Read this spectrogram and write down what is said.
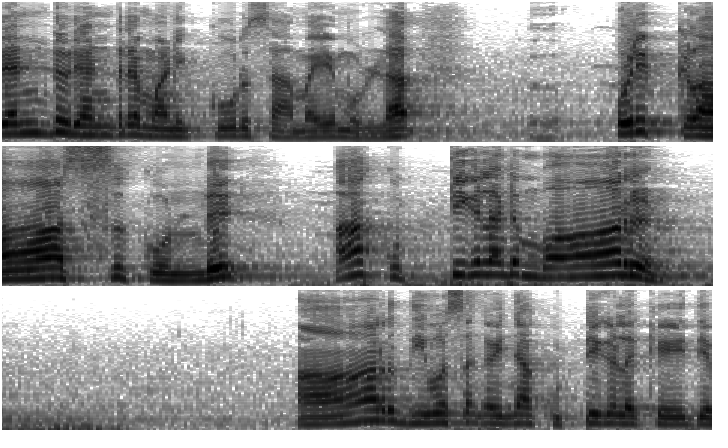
രണ്ട് രണ്ടര മണിക്കൂർ സമയമുള്ള ഒരു ക്ലാസ് കൊണ്ട് ആ കുട്ടികളായിട്ട് മാറുകയാണ്. ആറ് ദിവസം കഴിഞ്ഞ് ആ കുട്ടികളൊക്കെ എഴുതിയ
